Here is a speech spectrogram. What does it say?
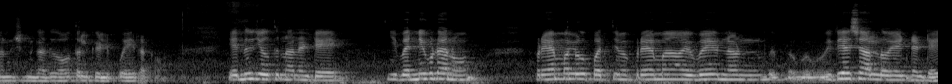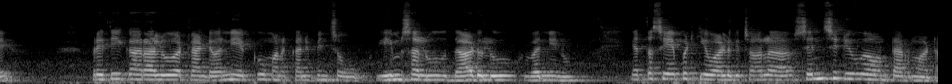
మనిషిని కాదు అవతలకి వెళ్ళిపోయే రకం. ఎందుకు చెబుతున్నానంటే ఇవన్నీ కూడాను ప్రేమలు పత్తి ప్రేమ ఇవే విదేశాల్లో ఏంటంటే ప్రతీకారాలు అట్లాంటివన్నీ ఎక్కువ మనకు కనిపించవు. హింసలు దాడులు ఇవన్నీను. ఎంతసేపటికి వాళ్ళకి చాలా సెన్సిటివ్గా ఉంటారన్నమాట.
